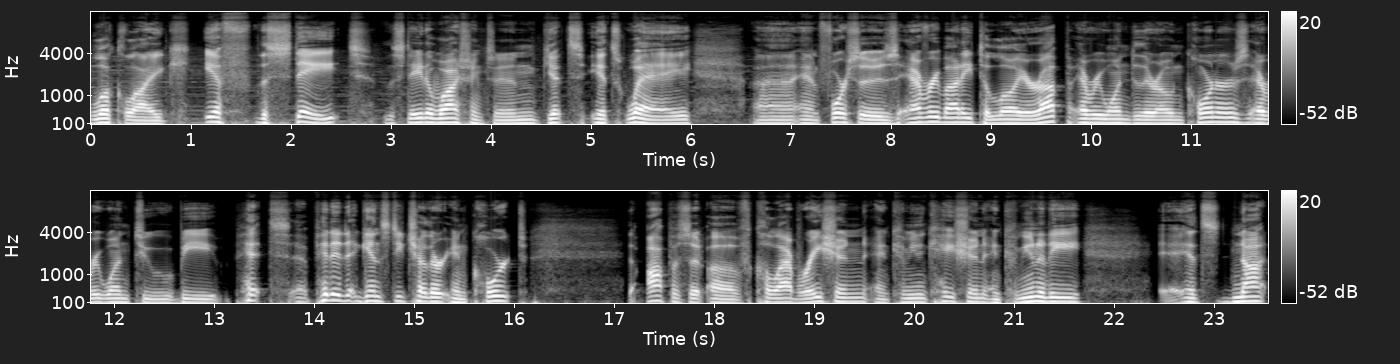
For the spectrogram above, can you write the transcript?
look like if the state, the state of Washington, gets its way uh, and forces everybody to lawyer up, everyone to their own corners, everyone to be pit, uh, pitted against each other in court. The opposite of collaboration and communication and community. It's not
